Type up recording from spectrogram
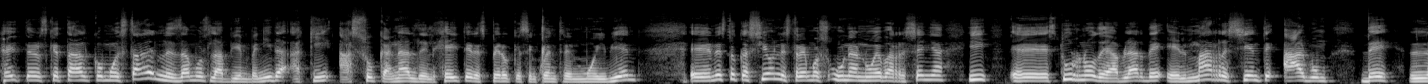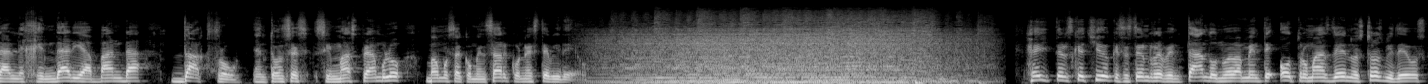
Haters, ¿qué tal? ¿Cómo están? Les damos la bienvenida aquí a su canal del hater. Espero que se encuentren muy bien. En esta ocasión les traemos una nueva reseña y eh, es turno de hablar de el más reciente álbum de la legendaria banda Dark Throne. Entonces, sin más preámbulo, vamos a comenzar con este video. Haters, qué chido que se estén reventando nuevamente otro más de nuestros videos.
